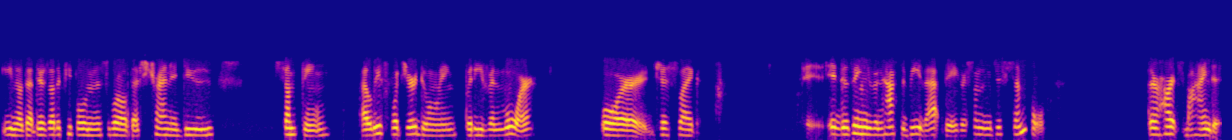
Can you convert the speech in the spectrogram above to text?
you know that there's other people in this world that's trying to do something at least what you're doing but even more or just like it doesn't even have to be that big or something just simple. Their hearts behind it.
